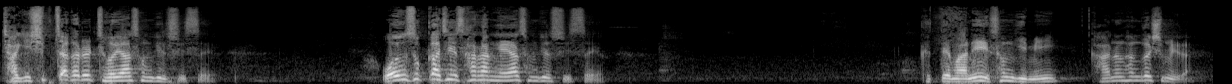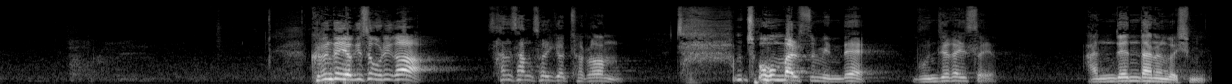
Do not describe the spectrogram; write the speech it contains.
자기 십자가를 져야 섬길 수 있어요. 원수까지 사랑해야 섬길 수 있어요. 그때만이 성김이 가능한 것입니다. 그런데 여기서 우리가 산상설교처럼 참 좋은 말씀인데 문제가 있어요. 안 된다는 것입니다.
